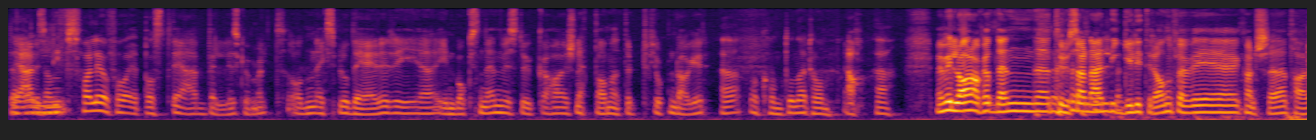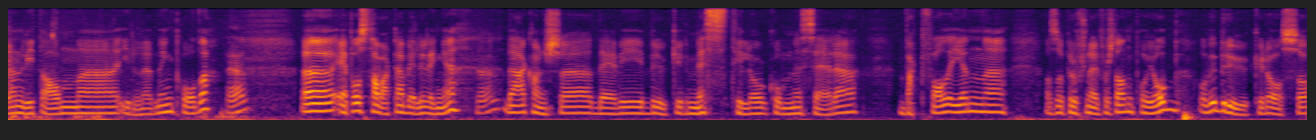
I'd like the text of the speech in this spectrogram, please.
Det Det er liksom- livsfarlig å få e-post. Det er veldig skummelt, og den eksploderer i eh, innboksen din hvis du ikke har sletta den etter 14 dager. Ja, og kontoen er tom. Ja. Ja. Men vi lar akkurat den eh, trusselen der ligge litt før vi kanskje tar en litt annen eh, innledning på det. Ja, E-post har vært der veldig lenge. ja. Det er kanskje det vi bruker mest til å kommunisere, i hvert fall i en eh, altså profesjonell forstand, på jobb. Og vi bruker det også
